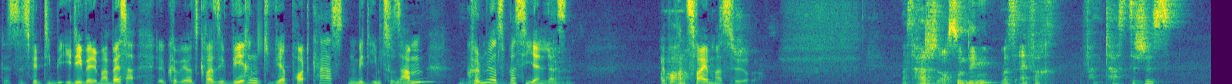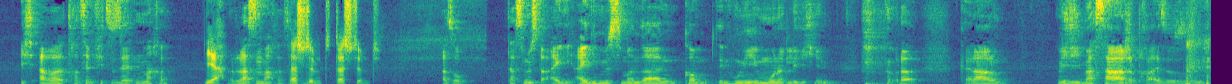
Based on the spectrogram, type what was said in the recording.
das ist, wird, die Idee wird immer besser, dann können wir uns quasi während wir podcasten mit ihm zusammen, können wir uns massieren lassen. Wir brauchen Ah, zwei Masseure. Massage ist auch so ein Ding, was einfach fantastisch ist, ich aber trotzdem viel zu selten mache. Ja, Oder lassen mache. das stimmt, das stimmt. mal. Also, das müsste eigentlich, eigentlich müsste man sagen, komm, den Huni im Monat lege ich hin. Oder, keine Ahnung, wie die Massagepreise so sind.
